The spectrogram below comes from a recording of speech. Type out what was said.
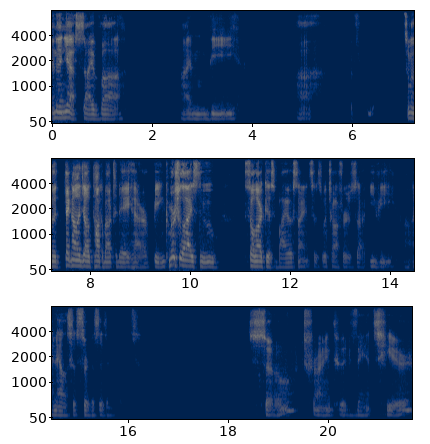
And then yes, I've, uh, I'm the, uh, some of the technology I'll talk about today are being commercialized through Cellarcus Biosciences, which offers uh, EV uh, analysis services. And so trying to advance here.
